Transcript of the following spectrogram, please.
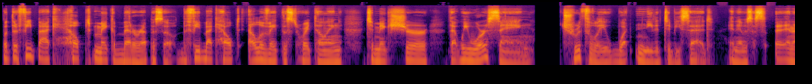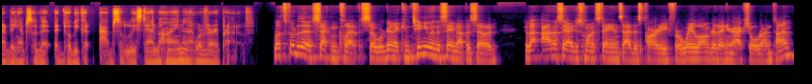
but their feedback helped make a better episode. The feedback helped elevate the storytelling to make sure that we were saying truthfully what needed to be said. And it was it ended up being an episode that Adobe could absolutely stand behind and that we're very proud of. Let's go to the second clip. So we're going to continue in the same episode because honestly, I just want to stay inside this party for way longer than your actual runtime.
